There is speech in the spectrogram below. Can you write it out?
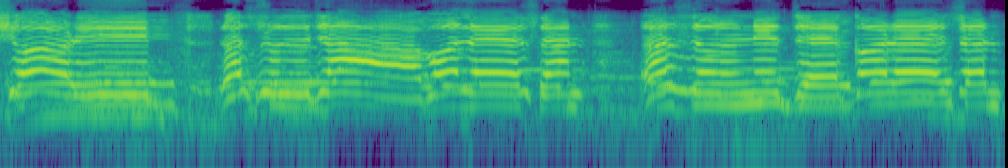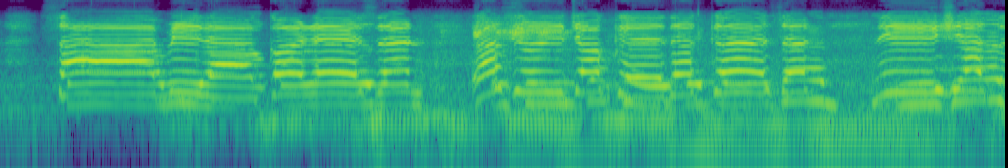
শরীফ, রসুল যা বলেছেন, রসুল নিজে করেছেন সাবিরা করেছেন, রসুল চোখে দেখেছেন, নিষেধ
